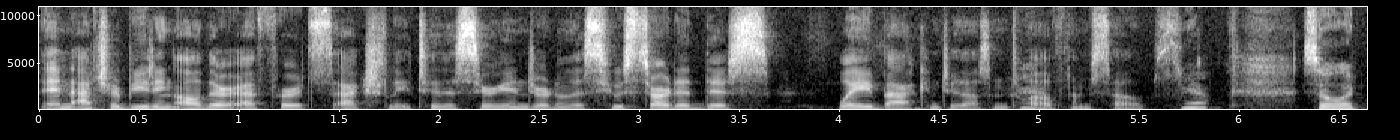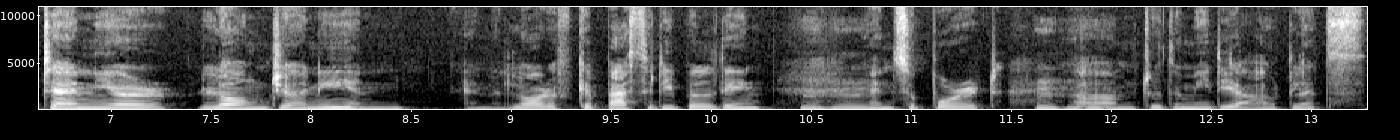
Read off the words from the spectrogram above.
in attributing all their efforts actually to the Syrian journalists who started this way back in 2012 yeah. themselves. Yeah. So, a 10 year long journey and and a lot of capacity building mm-hmm. and support mm-hmm. um, to the media outlets.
